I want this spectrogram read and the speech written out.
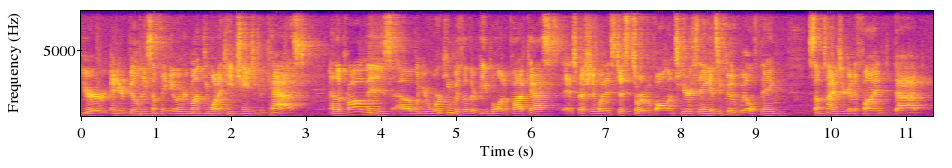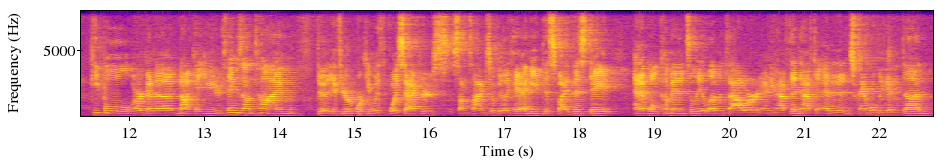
you're and you're building something new every month, you want to keep changing the cast. And the problem is uh, when you're working with other people on a podcast, especially when it's just sort of a volunteer thing, it's a goodwill thing. Sometimes you're going to find that people are going to not get you your things on time. If you're working with voice actors, sometimes you'll be like, "Hey, I need this by this date," and it won't come in until the 11th hour, and you have then have to edit it and scramble to get it done.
